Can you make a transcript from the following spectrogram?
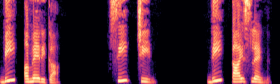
B America. C ચીન. D Iceland.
